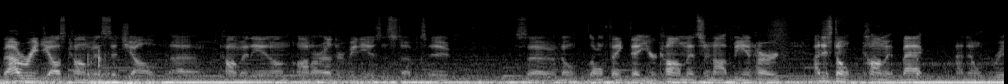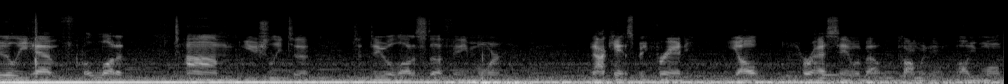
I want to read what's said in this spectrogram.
but I read y'all's comments that y'all uh, comment in on, on our other videos and stuff too. So don't don't think that your comments are not being heard. I just don't comment back don't really have a lot of time usually to to do a lot of stuff anymore. Now I can't speak for Andy. Y'all harass him about commenting all you want.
